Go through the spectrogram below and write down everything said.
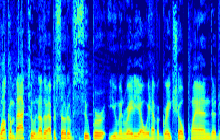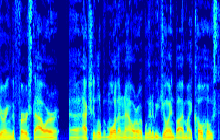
Welcome back to another episode of Superhuman Radio. We have a great show planned uh, during the first hour, uh, actually a little bit more than an hour. We're going to be joined by my co-host,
